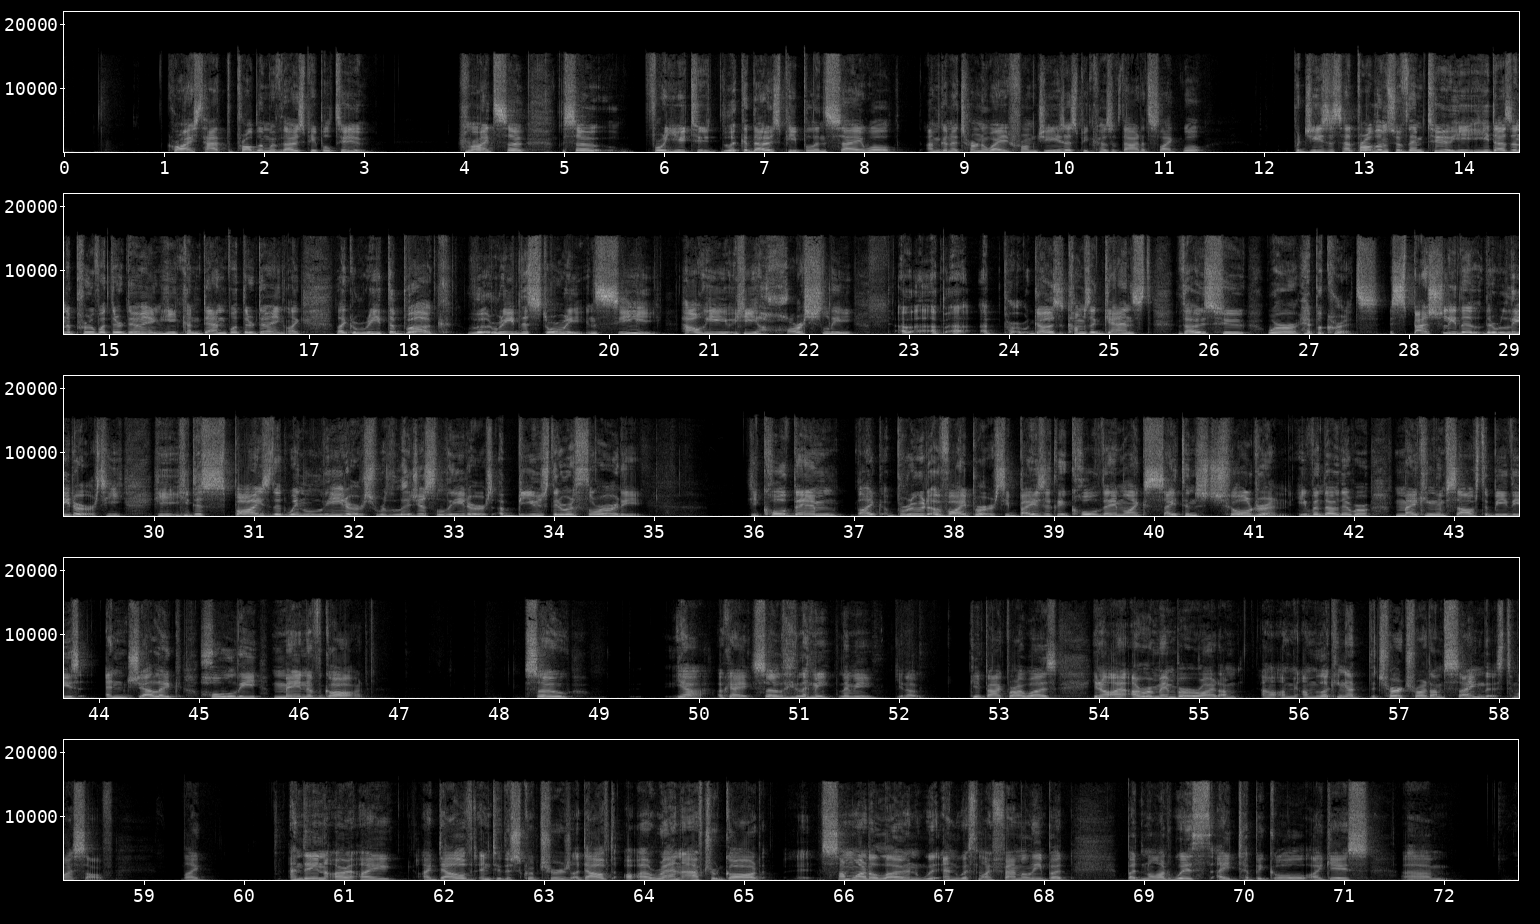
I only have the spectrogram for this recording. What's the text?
Christ had the problem with those people too. Right? So so for you to look at those people and say, well, I'm going to turn away from Jesus because of that. It's like, well, but Jesus had problems with them too. He he doesn't approve what they're doing. He condemned what they're doing. Like like read the book, l- read the story, and see how he he harshly uh, uh, uh, goes comes against those who were hypocrites, especially the the leaders. He he he despised it when leaders, religious leaders, abused their authority. He called them like a brood of vipers. He basically called them like Satan's children, even though they were making themselves to be these angelic, holy men of God. So, yeah, okay. So let me let me you know get back where I was. You know, I, I remember right. I'm I'm I'm looking at the church right. I'm saying this to myself, like, and then I I I delved into the scriptures. I delved. I ran after God somewhat alone and with my family, but but not with a typical, I guess, um,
